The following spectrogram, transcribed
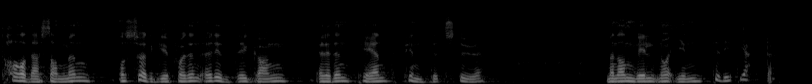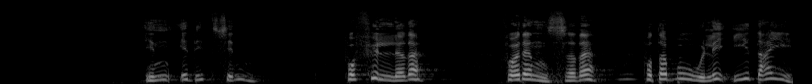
ta deg sammen og sørge for en ryddig gang eller en pent pyntet stue. Men han vil nå inn til ditt hjerte, inn i ditt sinn, få fylle det få rense det, få ta bolig i deg.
